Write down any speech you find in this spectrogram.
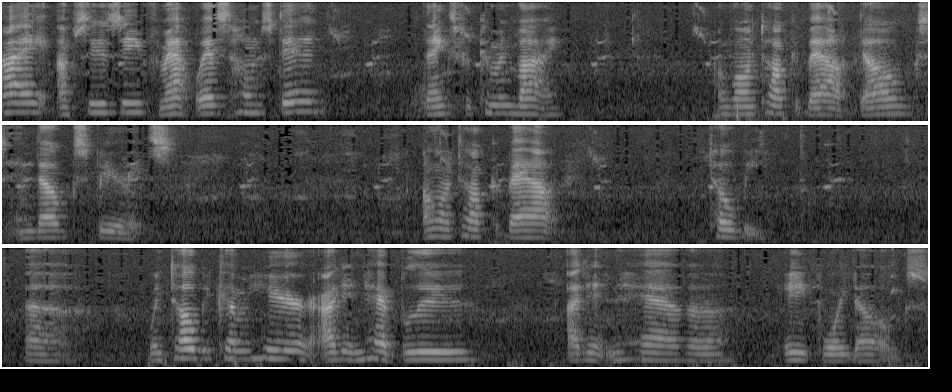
Hi, I'm Susie from Out West Homestead. Thanks for coming by. I'm going to talk about dogs and dog spirits. I'm going to talk about Toby. Uh, when Toby come here, I didn't have Blue. I didn't have uh, any boy dogs.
